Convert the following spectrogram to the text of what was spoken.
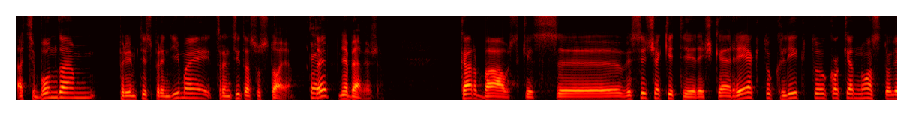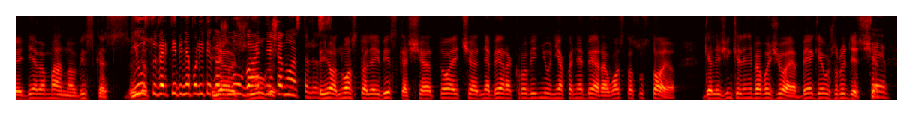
atsibundam, priimti sprendimai, tranzitas sustoja. Taip. Taip, nebeveža. Karbauskis, e, visi čia kiti, reiškia, rėktų, kliktų, kokie nuostoliai, Dieve mano, viskas. Jūsų vertybinė politika žlugo, atnešė nuostolius. Jo, nuostoliai viskas, čia toj čia nebėra krovinių, nieko nebėra, uostas sustojo, geležinkelė nebevažiuoja, bėgiai užrudis čia. Taip.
